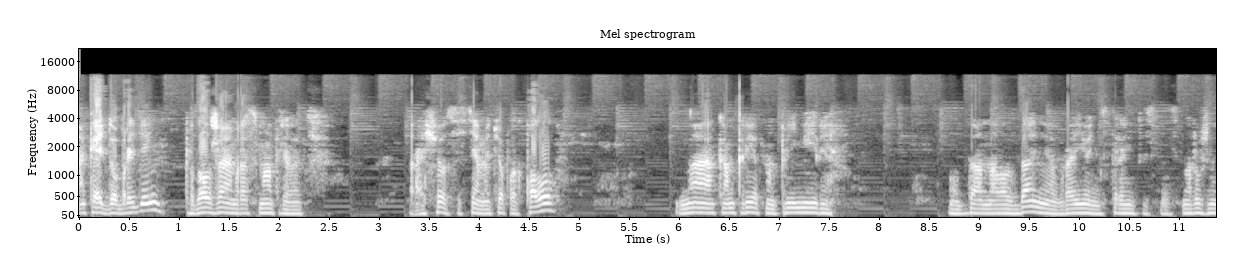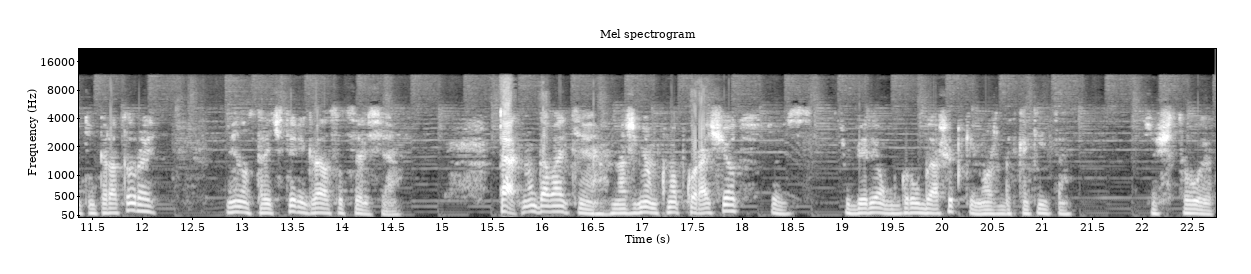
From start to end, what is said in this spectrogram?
опять добрый день. Продолжаем рассматривать расчет системы теплых полов на конкретном примере данного здания в районе строительства с наружной температурой минус 34 градуса Цельсия. Так, ну давайте нажмем кнопку расчет, то есть уберем грубые ошибки, может быть какие-то существуют.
